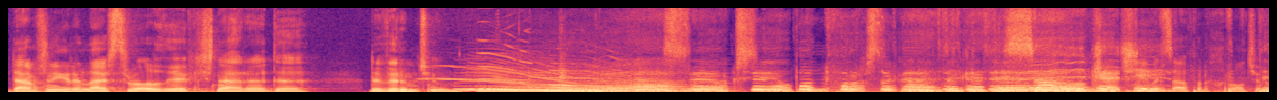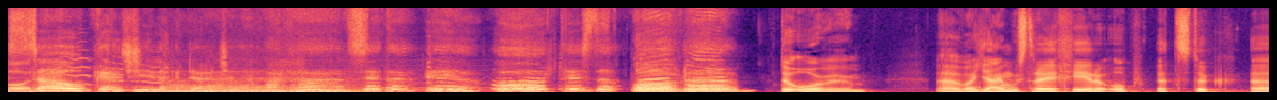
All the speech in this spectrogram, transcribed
dames en heren... luisteren we altijd eventjes naar eh, de, de Wurm-tune. Het zo catchy. met zo van de grond je Het is oren. zo catchy. Lekker deuntje. Hij gaat zitten in je oor. Het is de oorworm. De oorworm. Eh, want jij moest reageren op het stuk eh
